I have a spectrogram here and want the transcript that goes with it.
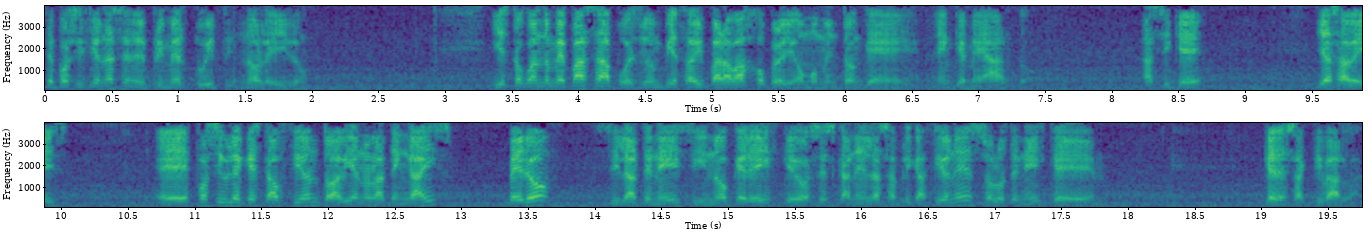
te posicionas en el primer tweet no leído. Y esto cuando me pasa, pues yo empiezo a ir para abajo, pero llega un momento en que, en que me harto. Así que, ya sabéis, es posible que esta opción todavía no la tengáis, pero si la tenéis y no queréis que os escaneen las aplicaciones, solo tenéis que, que desactivarla.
